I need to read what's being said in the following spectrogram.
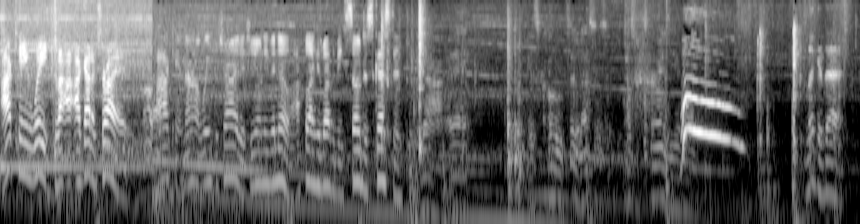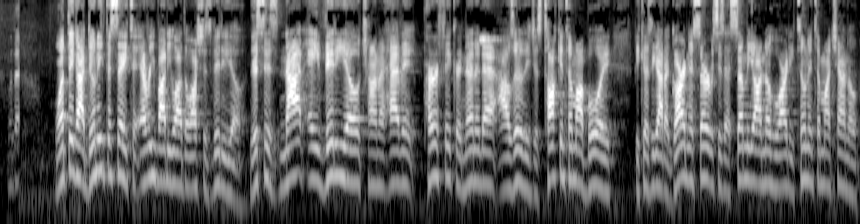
I can't wait because I, I gotta try it. Oh, I cannot wait to try this. You don't even know. I feel like it's about to be so disgusting. Nah, man. It's cool too. That's what's, that's what's crazy. Woo! Look at that. What that. One thing I do need to say to everybody who out to watch this video, this is not a video trying to have it perfect or none of that. I was literally just talking to my boy because he got a gardening services that some of y'all know who already tuned into my channel.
